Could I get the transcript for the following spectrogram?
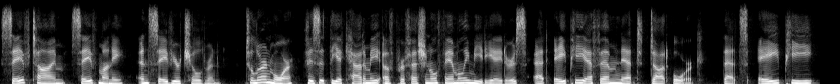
Save time, save money, and save your children. To learn more, visit the Academy of Professional Family Mediators at apfmnet.org. That's apfmnet.org.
